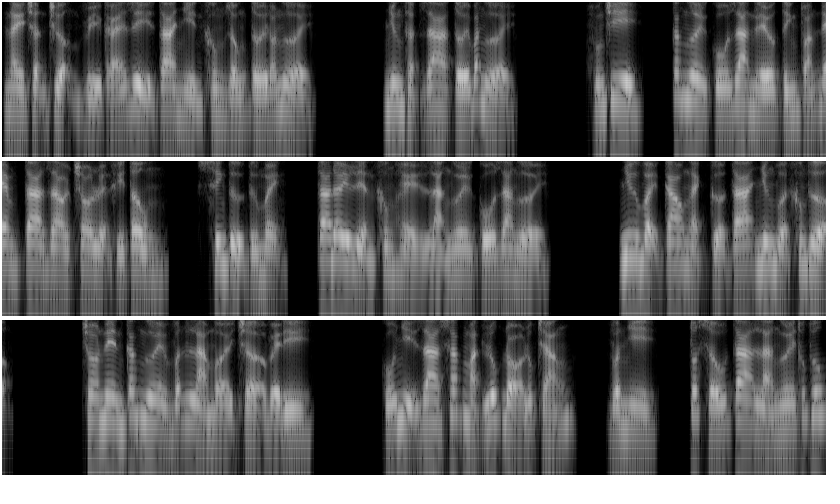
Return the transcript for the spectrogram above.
nay trận trượng vì cái gì ta nhìn không giống tới đón người. Nhưng thật ra tới bắt người. Huống chi, các ngươi cố ra nếu tính toán đem ta giao cho luyện khí tông, sinh tử tư mệnh, ta đây liền không hề là ngươi cố ra người. Như vậy cao ngạch cửa ta nhưng vượt không thượng. Cho nên các ngươi vẫn là mời trở về đi. Cố nhị ra sắc mặt lúc đỏ lúc trắng, Vân Nhi, tốt xấu ta là ngươi thúc thúc,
